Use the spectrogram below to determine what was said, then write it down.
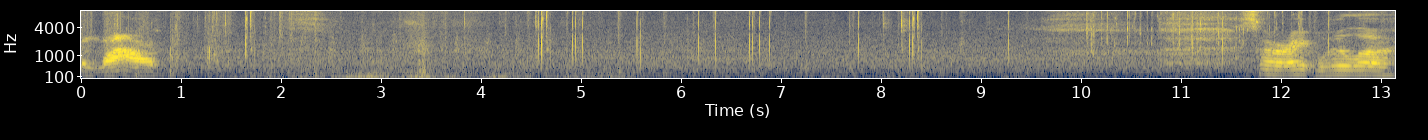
Oh, wow. Alright, we'll, uh...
